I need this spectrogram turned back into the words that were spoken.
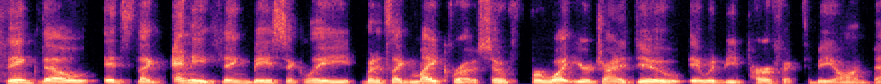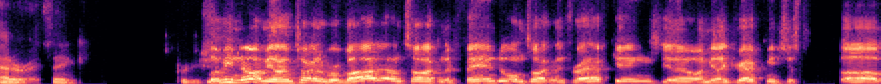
think though it's like anything basically, but it's like micro. So for what you're trying to do, it would be perfect to be on Betr. I think. Pretty sure. Let me know. I mean, I'm talking to Bovada, I'm talking to FanDuel, I'm talking to DraftKings. You know, I mean, like DraftKings just uh,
